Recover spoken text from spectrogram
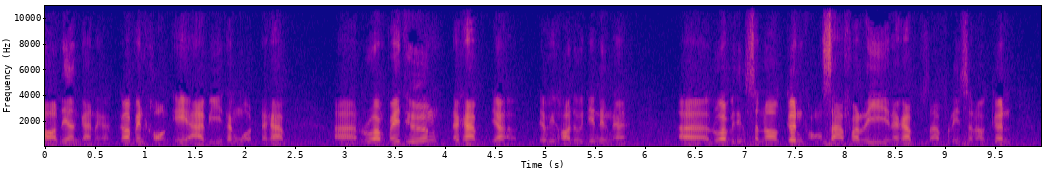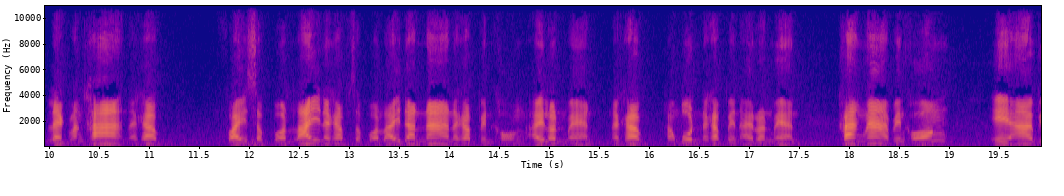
ต่อเนื่องกันนะครับ ก็เป็นของ ARB ทั้งหมดนะครับรวมไปถึงนะครับ เดี๋ยวเดี๋ยวพี่ขอดูนิดนึงนะรวมไปถึงสโนว์เกิลของซาฟารีนะครับซาฟารีสโนว์เกิลแหลกหลังคานะครับ ไฟสปอตไลท์นะครับสปอตไลท์ด้านหน้านะครับเป็นของไอรอนแมนนะครับข้างบนนะครับเป็นไอรอนแมนข้างหน้าเป็นของ ARB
